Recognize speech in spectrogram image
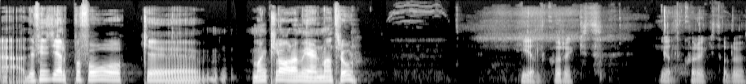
eh, det finns hjälp att få och eh, man klarar mer än man tror. Helt korrekt. Helt korrekt har du.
